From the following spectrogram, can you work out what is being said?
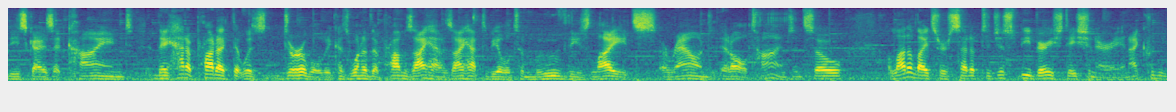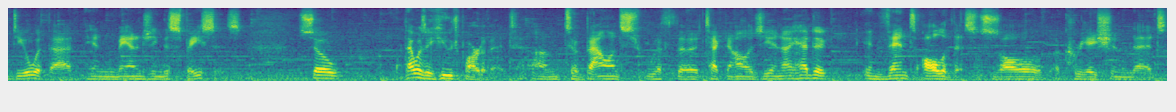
these guys at Kind, they had a product that was durable because one of the problems I have is I have to be able to move these lights around at all times. And so a lot of lights are set up to just be very stationary and I couldn't deal with that in managing the spaces. So that was a huge part of it, um, to balance with the technology. And I had to invent all of this. This is all a creation that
